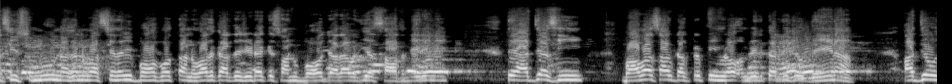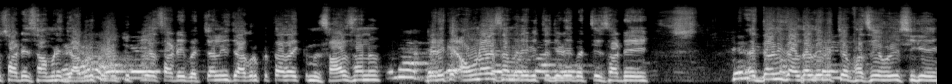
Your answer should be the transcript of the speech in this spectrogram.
ਅਸੀਂ ਸਮੂਹ ਨਗਰ ਨਿਵਾਸੀਆਂ ਦਾ ਵੀ ਬਹੁਤ-ਬਹੁਤ ਧੰਨਵਾਦ ਕਰਦੇ ਜਿਹੜਾ ਕਿ ਸਾਨੂੰ ਬਹੁਤ ਜ਼ਿਆਦਾ ਵਧੀਆ ਸਾਥ ਦੇ ਰਹੇ ਨੇ। ਤੇ ਅੱਜ ਅਸੀਂ ਬਾਬਾ ਸਾਹਿਬ ਡਾਕਟਰ ਭੀਮ ਰਾਓ ਅੰਬੇਦਕਰ ਦੀ ਜੋ ਦੇਣ ਆ ਅੱਜ ਉਹ ਸਾਡੇ ਸਾਹਮਣੇ ਜਾਗਰੂਕ ਹੋ ਚੁੱਕੀ ਹੈ। ਸਾਡੇ ਬੱਚਿਆਂ ਲਈ ਜਾਗਰੂਕਤਾ ਦਾ ਇੱਕ ਮਿਸਾਲ ਸਨ, ਜਿਹੜੇ ਕਿ ਆਉਣ ਵਾਲੇ ਸਮੇਂ ਦੇ ਵਿੱਚ ਜਿਹੜੇ ਬੱਚੇ ਸਾਡੇ ਇਦਾਂ ਦੀ ਦਲਦਲ ਦੇ ਵਿੱਚ ਫਸੇ ਹੋਏ ਸੀਗੇ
